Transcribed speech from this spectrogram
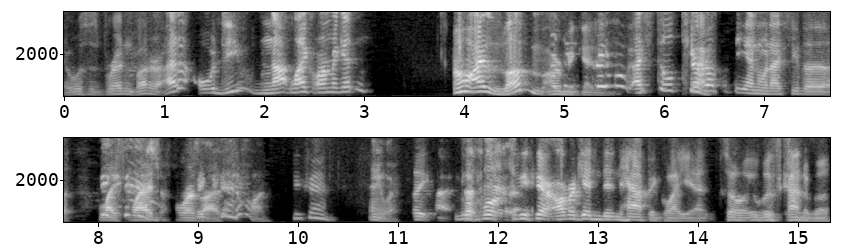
it was his bread and butter. I don't. oh, Do you not like Armageddon? Oh, I love I think it's a Armageddon. movie. I still tear Yeah. up at the end when I see the Big light flash before his Big eyes. fan. Come on. You can. Anyway, Like, right, well, to be fair, Armageddon didn't happen quite yet, so it was kind of a.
